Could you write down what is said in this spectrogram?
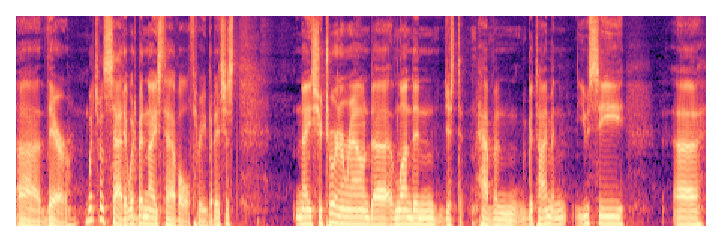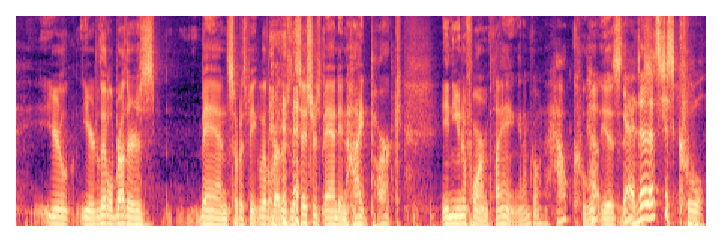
uh, there, which was sad. It would have been nice to have all three, but it's just nice. You're touring around uh, London, just having a good time, and you see uh, your your little brother's band, so to speak, little brothers and sisters band in Hyde Park in uniform playing, and I'm going, how cool how, is that? Yeah, that's just cool.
